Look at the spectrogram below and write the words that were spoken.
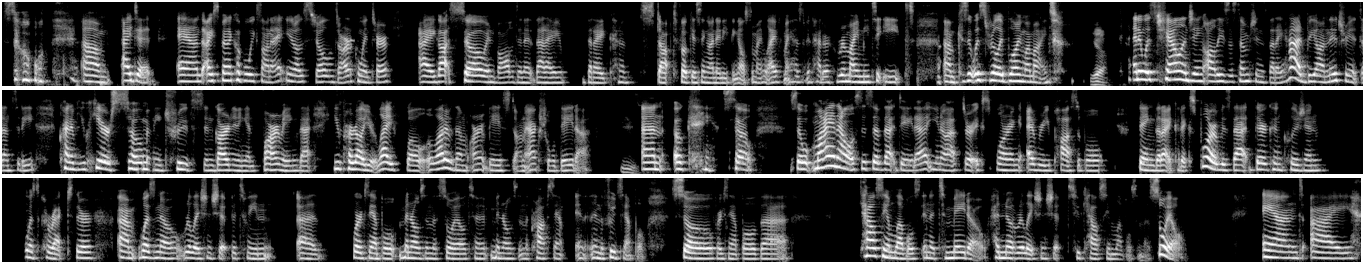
so um, I did. And I spent a couple weeks on it, you know, still dark winter. I got so involved in it that I that I kind of stopped focusing on anything else in my life. My husband had to remind me to eat because um, it was really blowing my mind. Yeah. And it was challenging all these assumptions that I had beyond nutrient density. Kind of, you hear so many truths in gardening and farming that you've heard all your life. Well, a lot of them aren't based on actual data. Mm. And okay, so so my analysis of that data, you know, after exploring every possible thing that I could explore, was that their conclusion was correct. There um, was no relationship between, uh, for example, minerals in the soil to minerals in the crop sample in, in the food sample. So, for example, the calcium levels in a tomato had no relationship to calcium levels in the soil. And I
